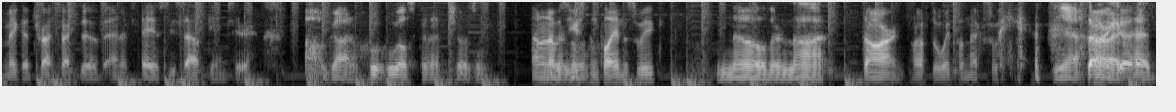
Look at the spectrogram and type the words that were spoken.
make a trifecta of NF- AFC South games here. Oh God, who, who else could I have chosen? I don't know. Is Houston playing this week? No, they're not. Darn, I'll have to wait till next week. Yeah, Sorry, right. go ahead.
